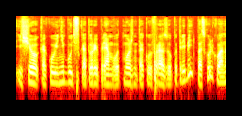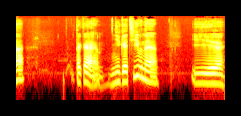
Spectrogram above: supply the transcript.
еще какую-нибудь, в которой прямо вот можно такую фразу употребить, поскольку она такая негативная, и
